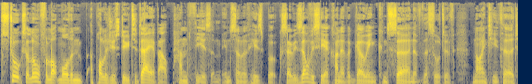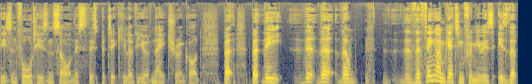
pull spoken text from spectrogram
talks an awful lot more than apologists do today about pantheism in some of his books. So it's obviously a kind of a going concern of the sort of 1930s and 40s and so on. This this particular view of nature and God, but but the the the the the, the thing I'm getting from you is is that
